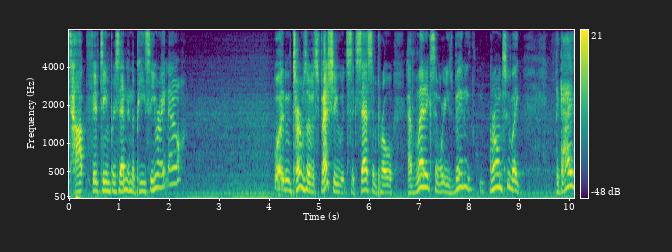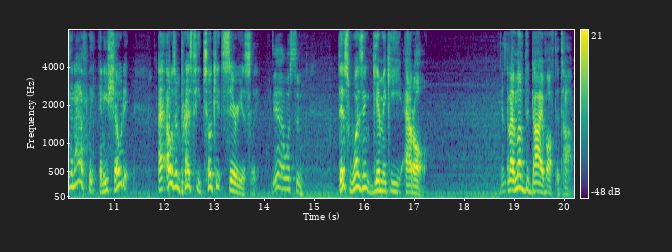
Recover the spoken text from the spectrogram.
top 15% in the PC right now. Well, in terms of especially with success in pro athletics and where he's been, he's grown to like the guy's an athlete and he showed it. I, I was impressed he took it seriously. Yeah, I was too. This wasn't gimmicky at all. And I love the dive off the top.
